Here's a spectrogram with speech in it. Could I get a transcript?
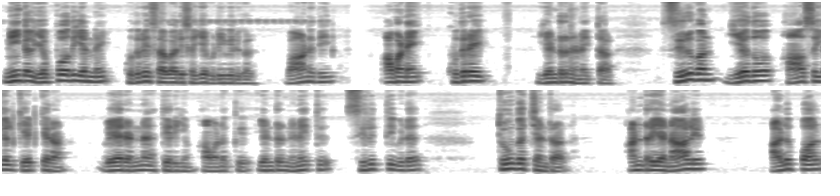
நீங்கள் எப்போது என்னை குதிரை சவாரி செய்ய விடுவீர்கள்? வானதி அவனை குதிரை என்று நினைத்தாள். சிறுவன் ஏதோ ஆசையில் கேட்கிறான். வேறென்ன தெரியும் அவனுக்கு என்று நினைத்து சிரித்துவிட தூங்கச் சென்றாள். அன்றைய நாளில் அழுப்பால்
